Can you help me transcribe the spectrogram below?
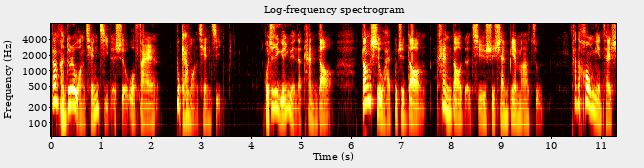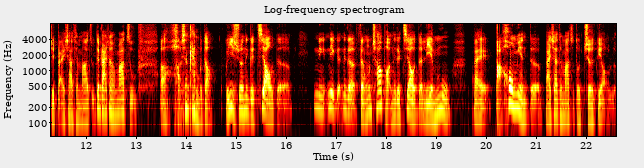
当很多人往前挤的时候，我反而不敢往前挤。我就是远远的看到，当时我还不知道看到的其实是山边妈祖，它的后面才是白沙屯妈祖。但白沙屯妈祖，呃，好像看不到。我一直说那个叫的。那那个那个粉红超跑那个轿的帘幕，把把后面的白沙屯妈祖都遮掉了。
